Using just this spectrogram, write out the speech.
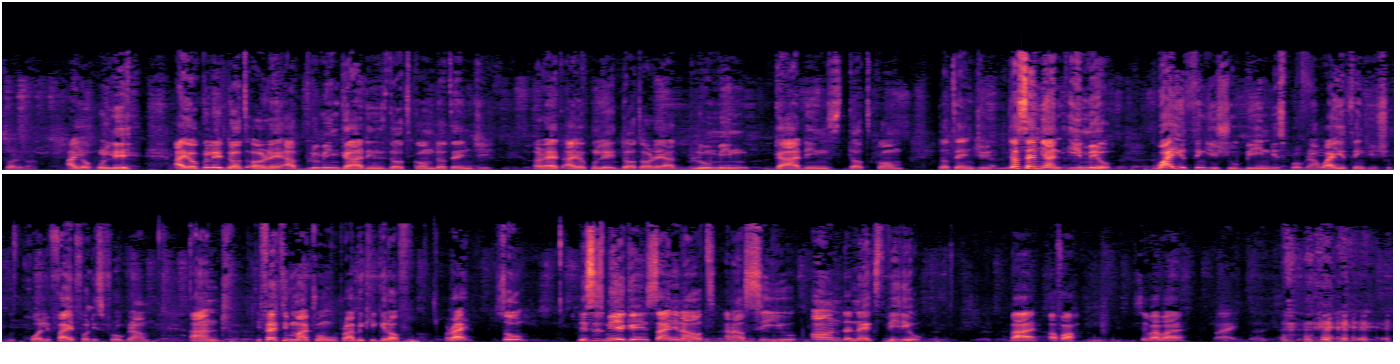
sorry. Ayokunle ayokunle.ore at bloominggardens.com.ng all right ayokunle.ore at bloominggardens.com.ng just send me an email why you think you should be in this program why you think you should be qualified for this program and effective match one will probably kick it off. All right? So this is me again signing out and i'll see you on the next video. Bye. Alpha say bye bye Bye.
